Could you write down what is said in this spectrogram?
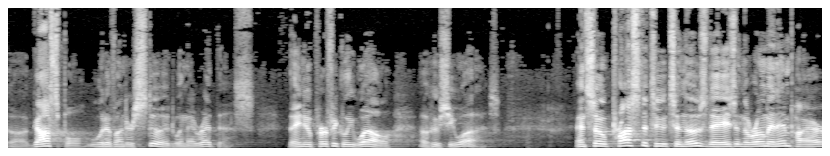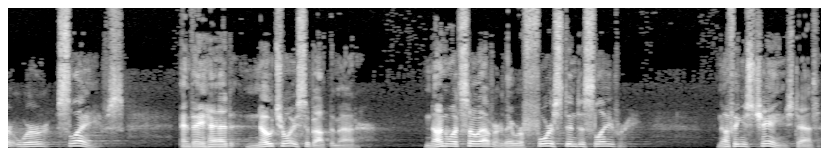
uh, gospel would have understood when they read this. They knew perfectly well uh, who she was. And so, prostitutes in those days in the Roman Empire were slaves and they had no choice about the matter. None whatsoever. They were forced into slavery. Nothing has changed, has it?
